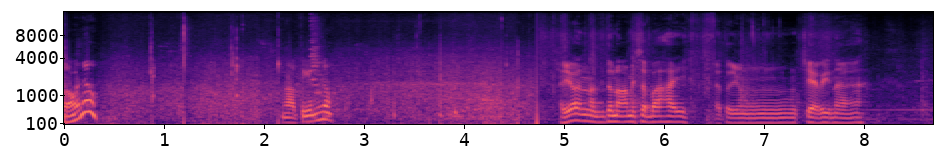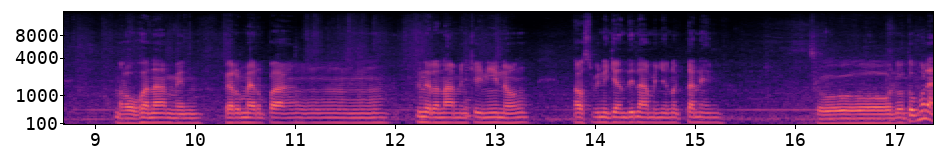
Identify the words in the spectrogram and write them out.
Tama nyo. Natingin no. Ayun, nandito na kami sa bahay. Ito yung cherry na nakuha namin. Pero meron pang tinira namin kay Ninong. Tapos binigyan din namin yung nagtanim. So, luto muna.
